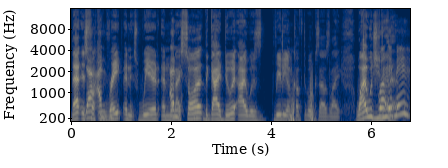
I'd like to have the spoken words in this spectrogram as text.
That is yeah, fucking and rape, and it's weird. And when and, I saw the guy do it, I was really uncomfortable because I was like, "Why would you well, do that?" May,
